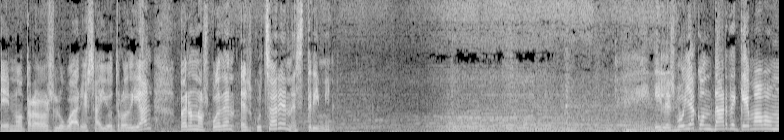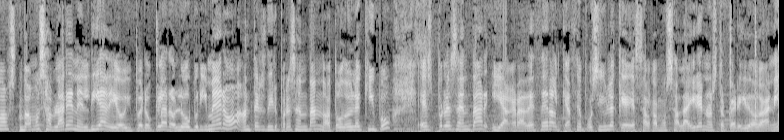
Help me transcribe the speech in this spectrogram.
en otros lugares hay otro dial, pero nos pueden escuchar en streaming. Y les voy a contar de qué vamos, vamos a hablar en el día de hoy. Pero claro, lo primero, antes de ir presentando a todo el equipo, es presentar y agradecer al que hace posible que salgamos al aire, nuestro querido Dani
